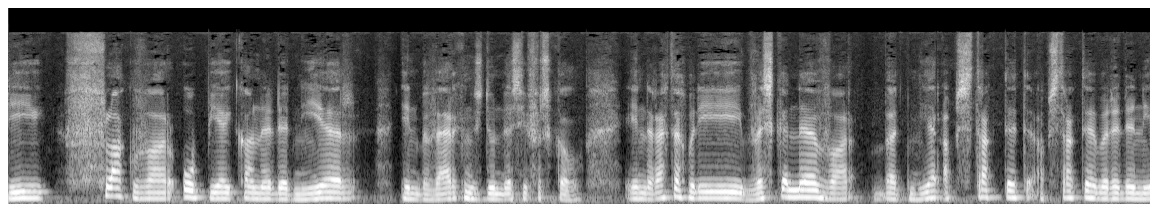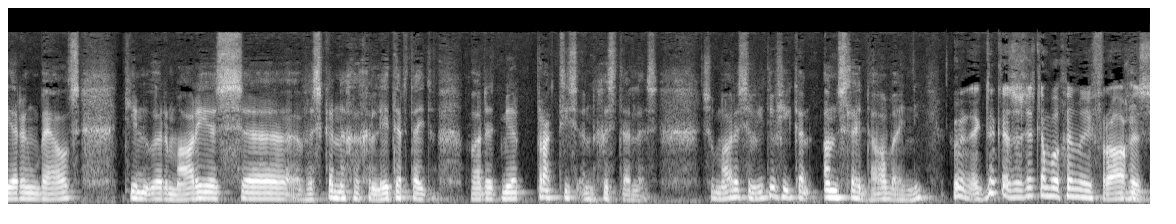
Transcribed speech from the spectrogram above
Die vlak waarop jy kan dit neer en bewerkings doen dis die verskil. En regtig by die wiskunde waar wat meer abstrakte abstrakte beredenering behels teenoor Marius se uh, wiskundige geletterdheid waar dit meer prakties ingestel is. So Marius, weet of jy kan aansluit daarbey nie? Goed, ek dink as ons net kan begin met die vraag is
